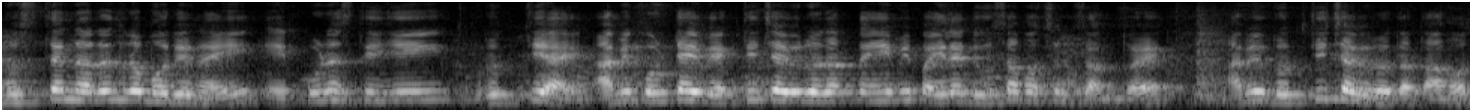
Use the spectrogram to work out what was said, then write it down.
नुसते नरेंद्र मोदी नाही एकूणच ती जी वृत्ती आहे आम्ही कोणत्याही व्यक्तीच्या विरोधात नाही हे मी पहिल्या दिवसापासून सांगतोय. आम्ही वृत्तीच्या विरोधात आहोत.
